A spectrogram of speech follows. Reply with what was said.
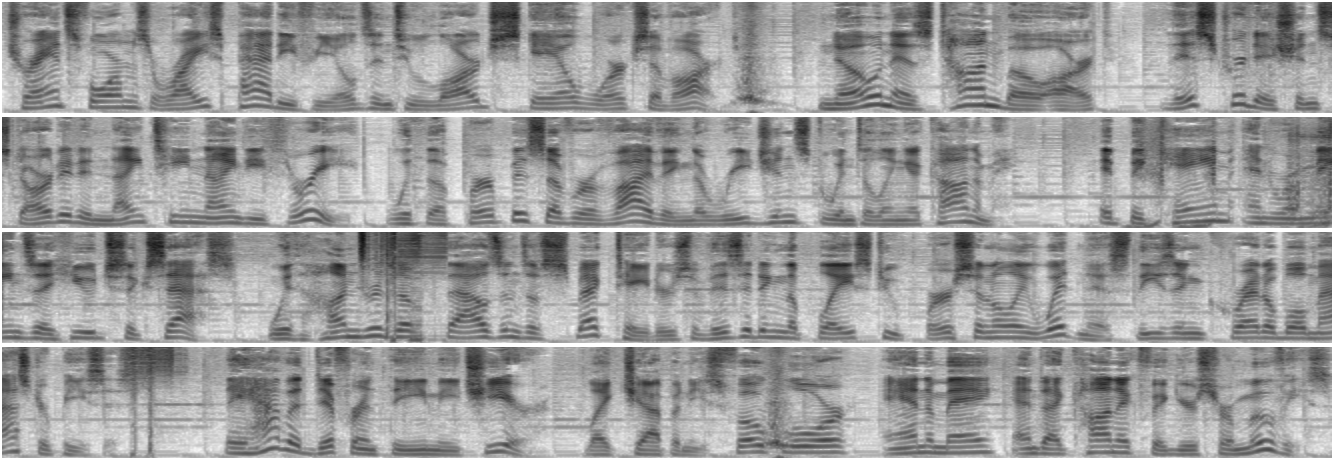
transforms rice paddy fields into large scale works of art. Known as Tanbo art, this tradition started in 1993 with the purpose of reviving the region's dwindling economy. It became and remains a huge success, with hundreds of thousands of spectators visiting the place to personally witness these incredible masterpieces. They have a different theme each year, like Japanese folklore, anime, and iconic figures from movies,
